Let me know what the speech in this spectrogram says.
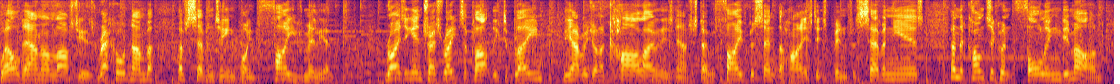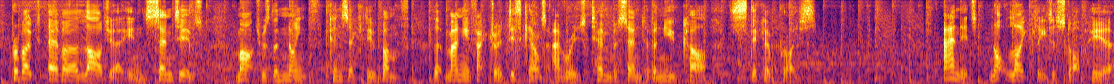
well down on last year's record number of 17.5 million. Rising interest rates are partly to blame. The average on a car loan is now just over 5%, the highest it's been for seven years, and the consequent falling demand provoked ever larger incentives. March was the ninth consecutive month that manufacturer discounts averaged 10% of a new car sticker price. And it's not likely to stop here.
